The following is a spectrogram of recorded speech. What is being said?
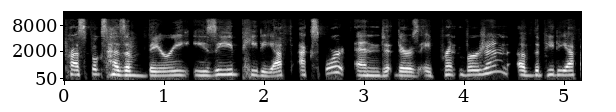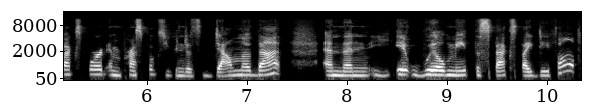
Pressbooks has a very easy PDF export and there's a print version of the PDF export in Pressbooks. You can just download that and then it will meet the specs by default.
